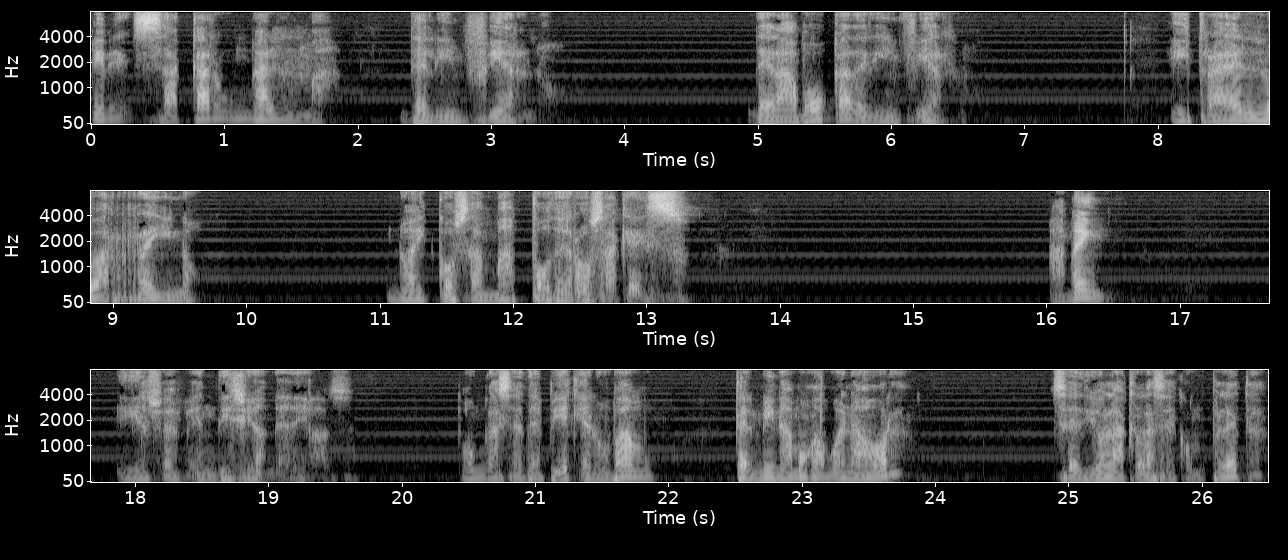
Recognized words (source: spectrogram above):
mire, sacar un alma del infierno, de la boca del infierno, y traerlo al reino, no hay cosa más poderosa que eso. Amén. Y eso es bendición de Dios. Póngase de pie que nos vamos. Terminamos a buena hora. Se dio la clase completa.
